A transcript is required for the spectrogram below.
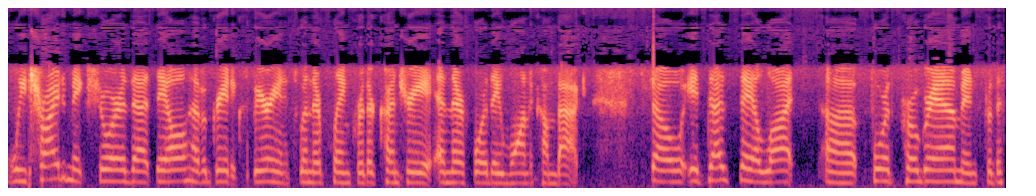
We try to make sure that they all have a great experience when they're playing for their country, and therefore they want to come back. So it does say a lot uh, for the program and for the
